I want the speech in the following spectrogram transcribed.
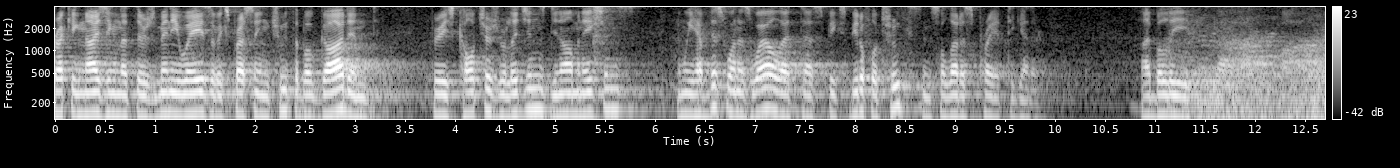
Recognizing that there's many ways of expressing truth about God and various cultures, religions, denominations. And we have this one as well that uh, speaks beautiful truths, and so let us pray it together. I believe in God, Father,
